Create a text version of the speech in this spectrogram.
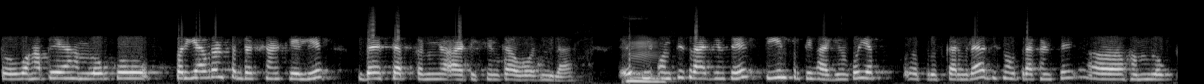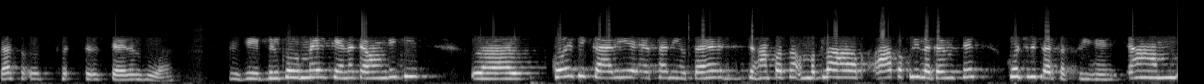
तो वहाँ पे हम लोग को पर्यावरण संरक्षण के लिए बेस्ट अपकमिंग आर्टिशियन का अवार्ड मिला। उनतीस राज्यों से तीन प्रतिभागियों को यह पुरस्कार मिला जिसमें उत्तराखंड से हम लोग का चयन हुआ। जी बिल्कुल मैं कहना चाहूँगी कि अ, कोई भी कार्य ऐसा नहीं होता है जहाँ पर तो- मतलब आप, आप अपनी लगन से कुछ भी कर सकती हैं। जहाँ हम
